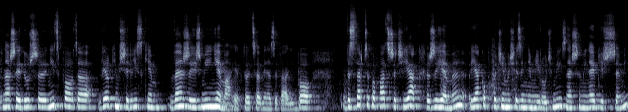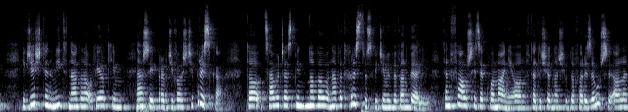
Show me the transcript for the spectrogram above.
w naszej duszy nic poza wielkim siedliskiem węży i żmij nie ma, jak to ojcowie nazywali, bo wystarczy popatrzeć, jak żyjemy, jak obchodzimy się z innymi ludźmi, z naszymi najbliższymi i gdzieś ten mit nagle o wielkim naszej prawdziwości pryska. To cały czas piętnował nawet Chrystus, widzimy w Ewangelii. Ten fałsz i zakłamanie, on wtedy się odnosił do faryzeuszy, ale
